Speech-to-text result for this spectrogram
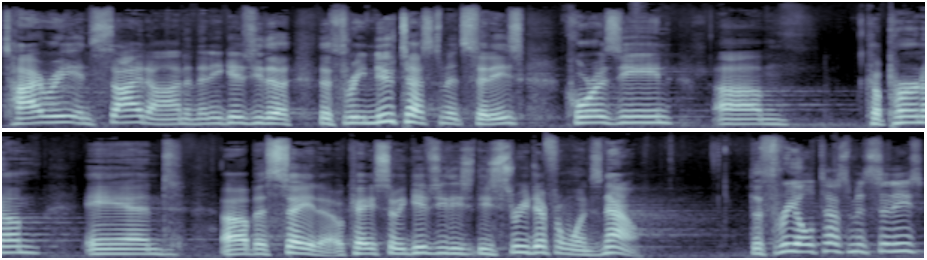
Tyre, and Sidon. And then he gives you the, the three New Testament cities Chorazin, um, Capernaum, and uh, Bethsaida. Okay, so he gives you these, these three different ones. Now, the three Old Testament cities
